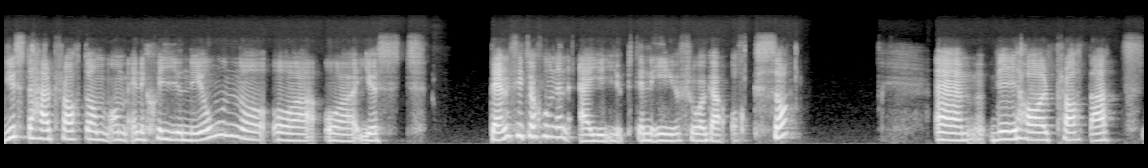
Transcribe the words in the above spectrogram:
just det här prata om, om energiunion och, och, och just den situationen är ju djupt en EU-fråga också. Um, vi har pratat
